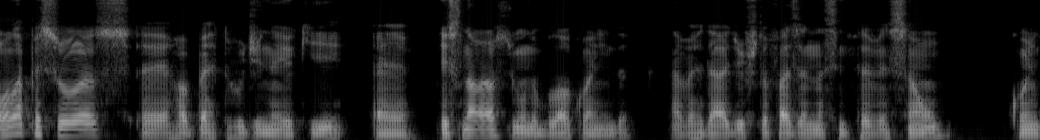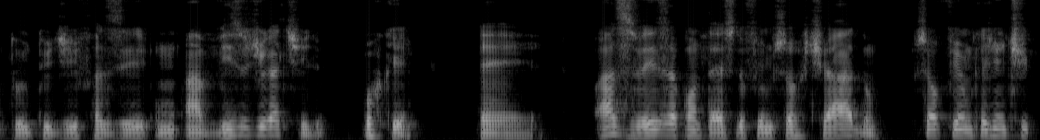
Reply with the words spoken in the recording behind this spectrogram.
Olá pessoas, é, Roberto Rudinei aqui. É, esse não é o segundo bloco ainda. Na verdade, eu estou fazendo essa intervenção com o intuito de fazer um aviso de gatilho. Por quê? É, às vezes acontece do filme sorteado ser um filme que a gente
